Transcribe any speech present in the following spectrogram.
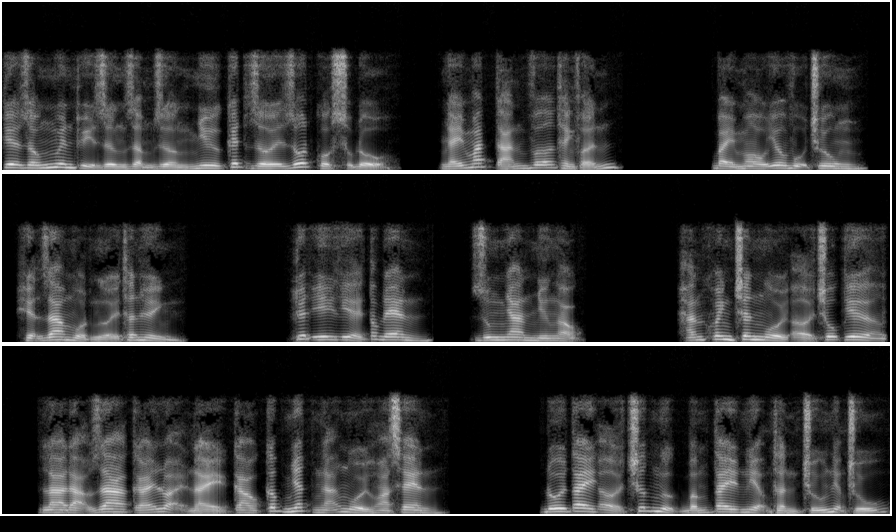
kia giống nguyên thủy rừng rậm rường như kết giới rốt cuộc sụp đổ, nháy mắt tán vỡ thành phấn. Bảy màu yêu vụ chung, hiện ra một người thân hình. Tuyết y ghề tóc đen, dung nhan như ngọc. Hắn khoanh chân ngồi ở chỗ kia, là đạo ra cái loại này cao cấp nhất ngã ngồi hoa sen. Đôi tay ở trước ngực bấm tay niệm thần chú niệm chú,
